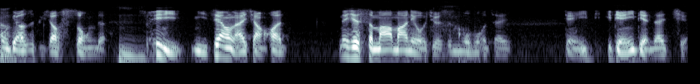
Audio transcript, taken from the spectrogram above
步调是比较松的，嗯，所以你这样来讲的话，那些 smart money 我觉得是默默在减一一点一点在减。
